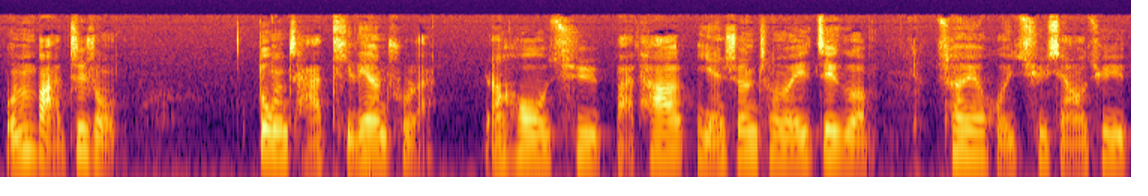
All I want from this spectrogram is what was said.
我们把这种洞察提炼出来，然后去把它延伸成为这个穿越回去，想要去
